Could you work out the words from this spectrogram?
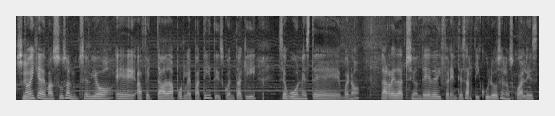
Sí. ¿no? Y que además su salud se vio eh, afectada por la hepatitis. Cuenta aquí, según este, bueno, la redacción de, de diferentes artículos en los cuales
